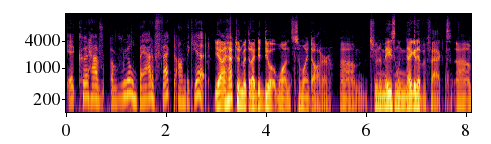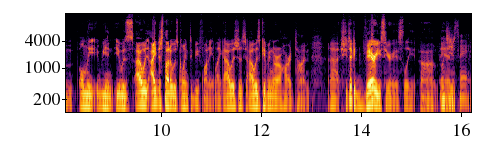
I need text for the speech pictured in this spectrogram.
it could have a real bad effect on the kid. Yeah, I have to admit that I did do it once to my daughter, um, to an amazingly negative effect. Um, only I mean, it was I was I just thought it was going to be funny. Like I was just I was giving her a hard time. Uh, she took it very seriously. Um, what did you say?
